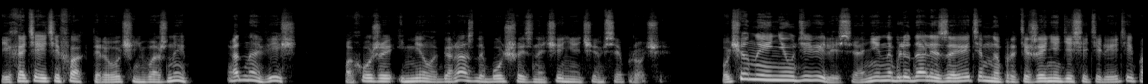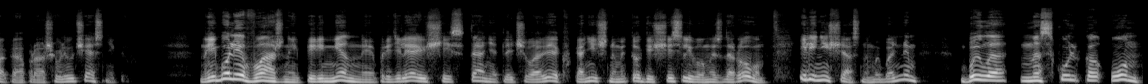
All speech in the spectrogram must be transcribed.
И хотя эти факторы очень важны, одна вещь, похоже, имела гораздо большее значение, чем все прочие. Ученые не удивились, они наблюдали за этим на протяжении десятилетий, пока опрашивали участников. Наиболее важной переменной, определяющей, станет ли человек в конечном итоге счастливым и здоровым или несчастным и больным, было, насколько он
